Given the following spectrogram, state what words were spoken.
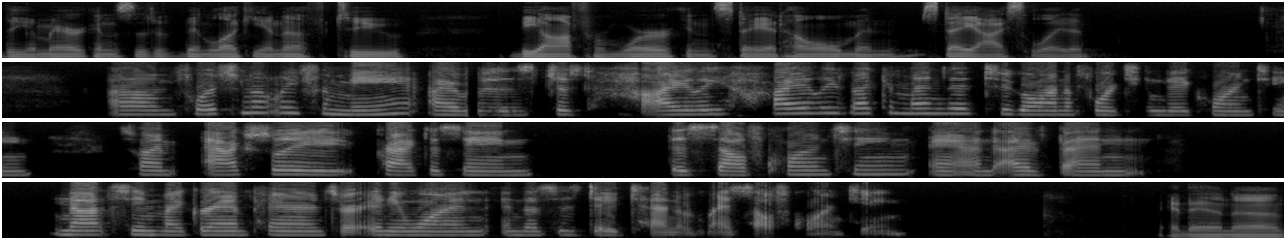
the Americans that have been lucky enough to be off from work and stay at home and stay isolated? Um, fortunately for me, I was just highly, highly recommended to go on a 14 day quarantine. So I'm actually practicing this self quarantine, and I've been not seen my grandparents or anyone, and this is day 10 of my self quarantine. And then uh,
